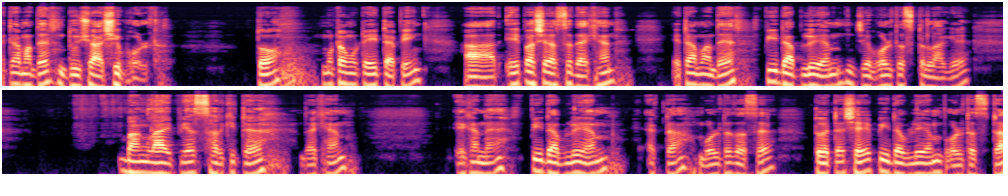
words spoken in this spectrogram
এটা আমাদের দুইশো আশি ভোল্ট। তো মোটামুটি এই ট্যাপিং, আর এই পাশে আছে দেখেন, এটা আমাদের পিডাব্লিউএম যে ভোল্টেজটা লাগে, বাংলা আইপিএস সার্কিটে, দেখেন, এখানে পিডাব্লিউএম একটা ভোল্টেজ আছে, তো এটা সেই পিডাব্লিউএম ভোল্টেজটা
